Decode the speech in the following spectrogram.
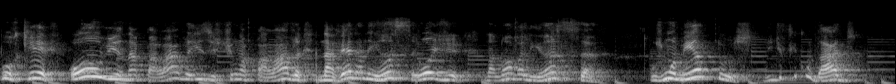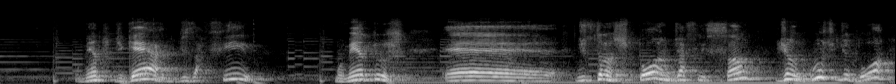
porque houve na palavra, existiu na palavra, na velha aliança, hoje na nova aliança, os momentos de dificuldade, momentos de guerra, de desafio, momentos é, de transtorno, de aflição, de angústia, de dor,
